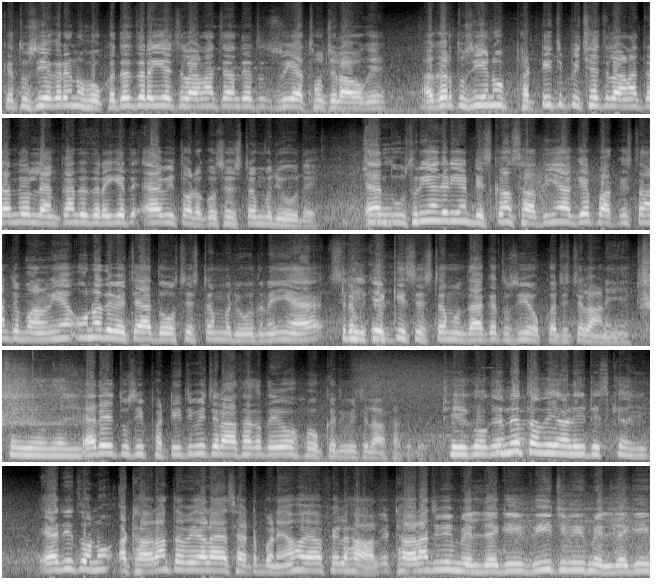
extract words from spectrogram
ਕਿ ਤੁਸੀਂ ਅਗਰ ਇਹਨੂੰ ਹੁੱਕ ਦੇ ਜ਼ਰੀਏ ਚਲਾਉਣਾ ਚਾਹੁੰਦੇ ਹੋ ਤਾਂ ਤੁਸੀਂ ਇੱਥੋਂ ਚਲਾਓਗੇ। ਅਗਰ ਤੁਸੀਂ ਇਹਨੂੰ ਫੱਟੀ 'ਚ ਪਿੱਛੇ ਚਲਾਉਣਾ ਚਾਹੁੰਦੇ ਹੋ ਲੈਂਕਾਂ ਦੇ ਜ਼ਰੀਏ ਤੇ ਇਹ ਵੀ ਤੁਹਾਡੇ ਕੋਲ ਸਿਸਟਮ ਮੌਜੂਦ ਹੈ। ਇਹ ਦੂਸਰੀਆਂ ਜਿਹੜੀਆਂ ਡਿਸਕਾਂ ਸਾਦੀਆਂ ਅੱਗੇ ਪਾਕਿਸਤਾਨ 'ਚ ਬਣ ਰਹੀਆਂ ਉਹਨਾਂ ਦੇ ਵਿੱਚ ਇਹ ਦੋ ਸਿਸਟਮ ਮੌਜੂਦ ਨਹੀਂ ਹੈ। ਸਿਰਫ ਇੱਕ ਹੀ ਸਿਸਟਮ ਹੁੰਦਾ ਕਿ ਤੁਸੀਂ ਹੁੱਕ 'ਚ ਚਲਾਣੀ ਹੈ। ਸਹੀ ਹੋ ਗਿਆ ਜੀ। ਇਹਦੇ ਤੁਸੀਂ ਫੱਟੀ 'ਚ ਵੀ ਚਲਾ ਸਕਦੇ ਹੋ ਹੁੱਕ 'ਚ ਵੀ ਚਲਾ ਸਕਦੇ ਹੋ। ਠੀਕ ਹੋ ਗਿਆ। ਇਹਨੇ ਤਵੇ ਵਾਲੀ ਡਿਸਕ ਹੈ ਜੀ? ਇਹ ਜੀ ਤੁਹਾਨੂੰ 18 ਤਵੇ ਵਾਲਾ ਸੈੱਟ ਬਣਿਆ ਹੋਇਆ ਫਿਲਹਾਲ। 18 ਚ ਵੀ ਮਿਲ ਜੇਗੀ 20 ਚ ਵੀ ਮਿਲ ਜੇਗੀ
